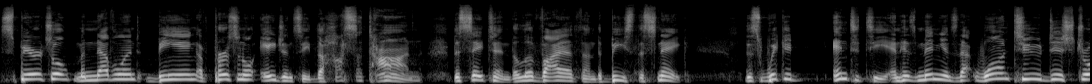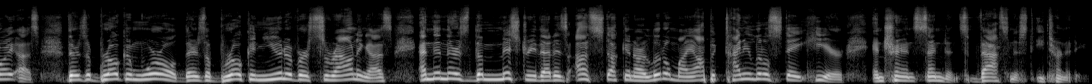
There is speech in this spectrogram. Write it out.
spiritual, malevolent being of personal agency, the Hasatan, the Satan, the Leviathan, the beast, the snake. This wicked entity and his minions that want to destroy us. There's a broken world, there's a broken universe surrounding us, and then there's the mystery that is us stuck in our little myopic, tiny little state here in transcendence, vastness, eternity.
